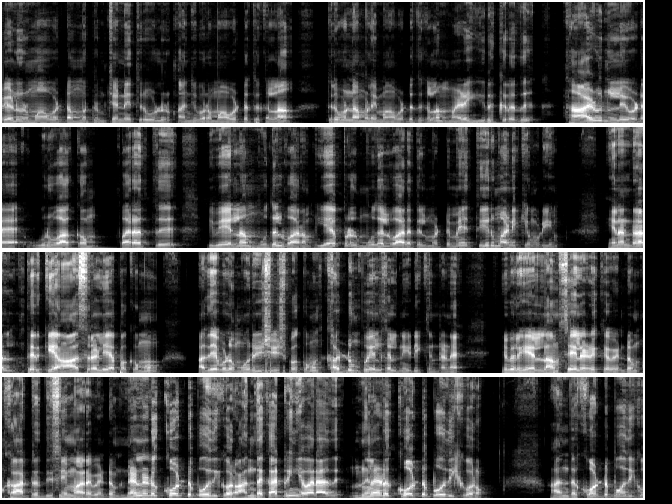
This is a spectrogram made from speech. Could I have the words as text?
வேலூர் மாவட்டம் மற்றும் சென்னை திருவள்ளூர் காஞ்சிபுரம் மாவட்டத்துக்கெல்லாம் திருவண்ணாமலை மாவட்டத்துக்கெல்லாம் மழை இருக்கிறது. தாழ்வு நிலையோட உருவாக்கம் வரத்து இவையெல்லாம் முதல் வாரம் ஏப்ரல் முதல் வாரத்தில் மட்டுமே தீர்மானிக்க முடியும். ஏனென்றால் தெற்கே ஆஸ்திரேலியா பக்கமும் அதேபோல் மொரீஷியஸ் பக்கமும் கடும் புயல்கள் நீடிக்கின்றன. இவர்களை எல்லாம் செயலிழக்க வேண்டும் காற்று திசை மாற வேண்டும். நிலநடுக்கோட்டு பகுதிக்கு வரும். அந்த காற்று இங்கே வராது. நிலநடுக்கோட்டு பகுதிக்கு வரும். அந்த கோட்டு பகுதிக்கு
